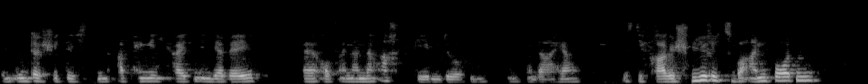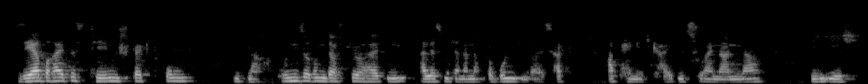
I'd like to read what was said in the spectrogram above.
in unterschiedlichsten Abhängigkeiten in der Welt äh, aufeinander Acht geben dürfen. Und von daher ist die Frage schwierig zu beantworten. Sehr breites Themenspektrum und nach unserem Dafürhalten alles miteinander verbunden, weil es hat Abhängigkeiten zueinander, wie ich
